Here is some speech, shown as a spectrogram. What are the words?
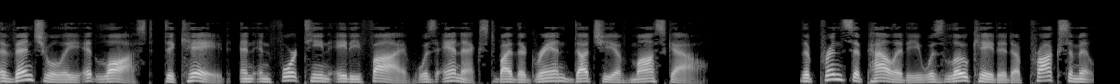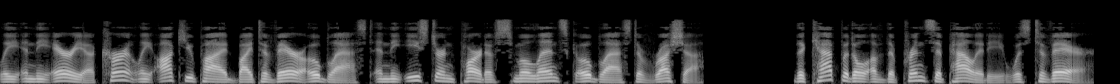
Eventually it lost, decayed, and in 1485 was annexed by the Grand Duchy of Moscow. The principality was located approximately in the area currently occupied by Tver Oblast and the eastern part of Smolensk Oblast of Russia. The capital of the principality was Tver.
